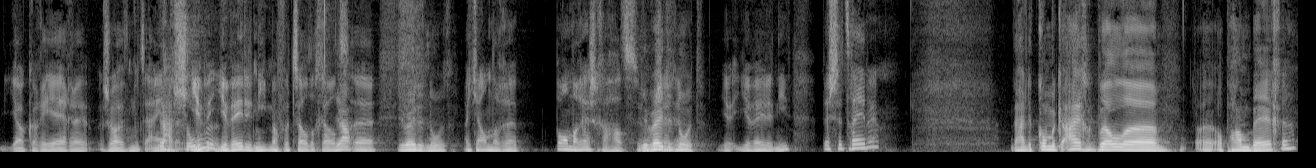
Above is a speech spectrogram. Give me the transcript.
jouw carrière zo heeft moeten eindigen. zonde. Je, je weet het niet, maar voor hetzelfde geld Ja. eh, Je weet het nooit. had je andere palmares gehad. Je we weet het nooit. Je, je weet het niet. Beste trainer? Nou, dan kom ik eigenlijk wel eh, eh, op Hambergen.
